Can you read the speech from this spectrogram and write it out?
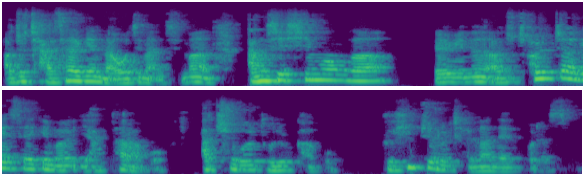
아주 자세하게 나오진 않지만 당시 시몬과 레위는 아주 철저하게 세겜을 약탈하고 가축을 도륙하고 그 힘줄을 잘라내 버렸습니다.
